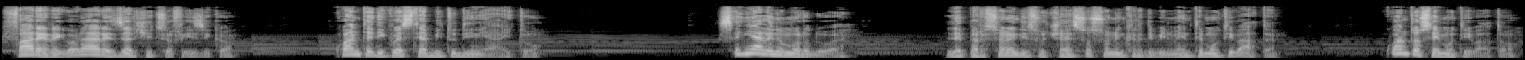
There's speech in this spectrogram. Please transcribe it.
fare regolare esercizio fisico. Quante di queste abitudini hai tu? Segnale numero 2. Le persone di successo sono incredibilmente motivate. Quanto sei motivato?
